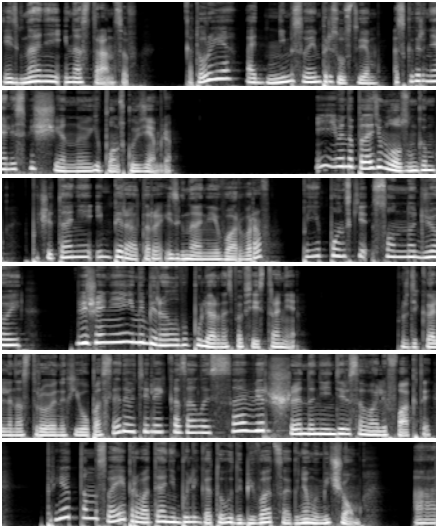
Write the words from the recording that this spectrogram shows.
и изгнании иностранцев, которые одним своим присутствием оскверняли священную японскую землю. И именно под этим лозунгом «Почитание императора, изгнание варваров» по-японски «Сонно Джой» движение и набирало популярность по всей стране. Радикально настроенных его последователей, казалось, совершенно не интересовали факты. При этом своей правоты они были готовы добиваться огнем и мечом, а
